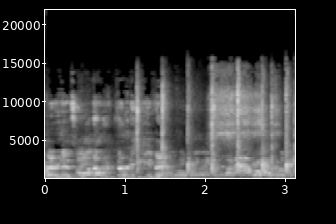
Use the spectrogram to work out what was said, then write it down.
There it is, 130 even.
